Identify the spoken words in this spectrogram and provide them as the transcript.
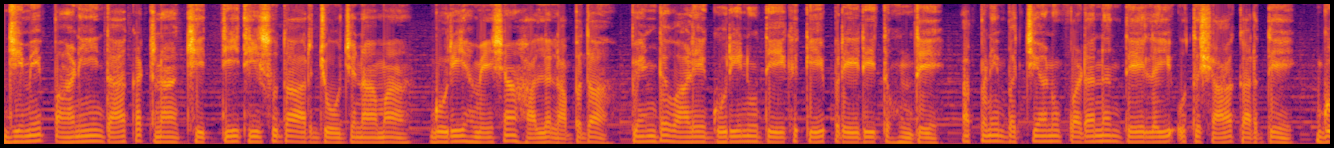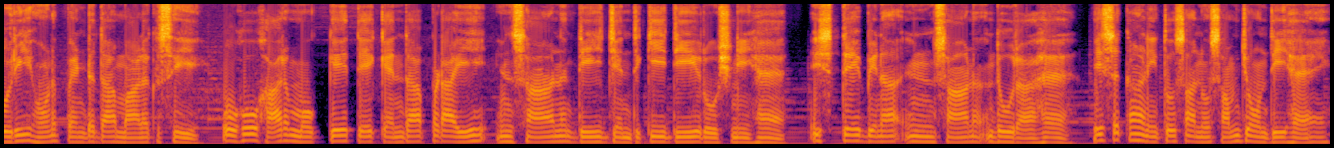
ਜਿਵੇਂ ਪਾਣੀ ਦਾ ਘਟਨਾ ਖੇਤੀ ਦੀ ਸੁਧਾਰ ਯੋਜਨਾਵਾਂ, ਗੁਰੀ ਹਮੇਸ਼ਾ ਹੱਲ ਲੱਭਦਾ। ਪਿੰਡ ਵਾਲੇ ਗੁਰੀ ਨੂੰ ਦੇਖ ਕੇ ਪ੍ਰੇਰਿਤ ਹੁੰਦੇ, ਆਪਣੇ ਬੱਚਿਆਂ ਨੂੰ ਪੜਨ ਦੇ ਲਈ ਉਤਸ਼ਾਹ ਕਰਦੇ। ਗੁਰੀ ਹੁਣ ਪਿੰਡ ਦਾ ਮਾਲਕ ਸੀ। ਉਹ ਹਰ ਮੌਕੇ ਤੇ ਕਹਿੰਦਾ, ਪੜ੍ਹਾਈ ਇਨਸਾਨ ਦੀ ਜ਼ਿੰਦਗੀ ਦੀ ਰੋਸ਼ਨੀ ਹੈ। ਇਸ ਦੇ ਬਿਨਾ ਇਨਸਾਨ ਅਧੂਰਾ ਹੈ। ਇਸ ਕਹਾਣੀ ਤੋਂ ਸਾਨੂੰ ਸਮਝ ਆਉਂਦੀ ਹੈ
